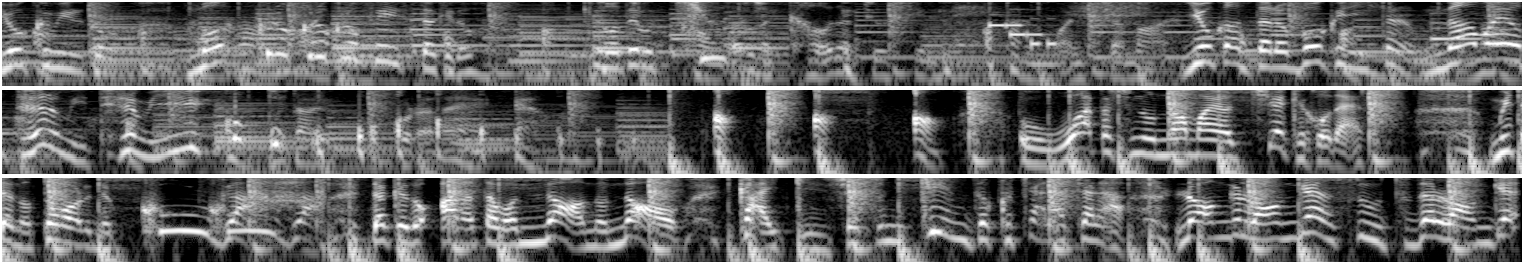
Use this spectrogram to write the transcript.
よく見ると真っ黒黒黒フェイスだけどあとてもキュートな顔立ちをしているねよかったら僕に名前をテルミテルミ。こっちだよこれね。あ私の名前はチェケコです。見ての通りのクールガー。だけどあなたはノーノーノー。解禁シャツに金属チャラチャラ。ロン毛ロン毛スーツでロン毛。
